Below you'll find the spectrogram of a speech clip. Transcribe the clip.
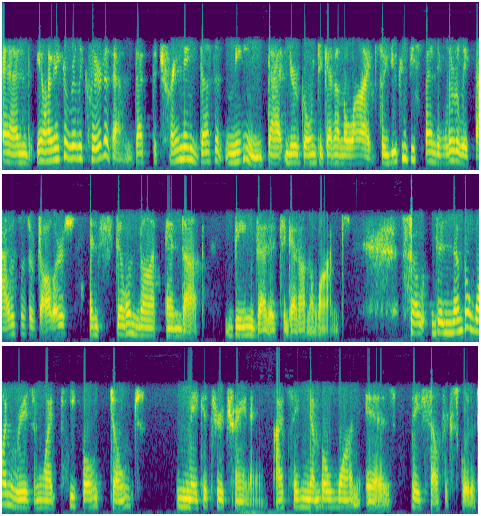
And, you know, I make it really clear to them that the training doesn't mean that you're going to get on the line. So you can be spending literally thousands of dollars and still not end up being vetted to get on the lines. So the number one reason why people don't make it through training, I'd say number one is they self exclude.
